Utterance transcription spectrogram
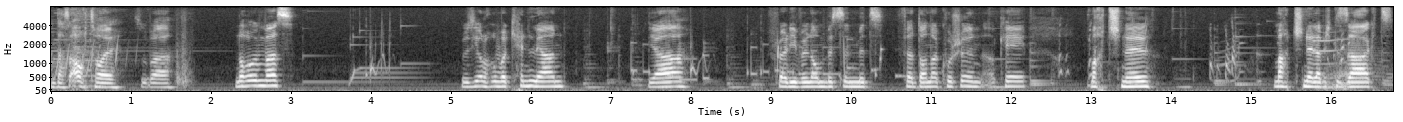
Und das auch toll. Super. Noch irgendwas? Will sich auch noch irgendwas kennenlernen? Ja. Freddy will noch ein bisschen mit Verdonner kuscheln. Okay. Macht schnell. Macht schnell, habe ich gesagt.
